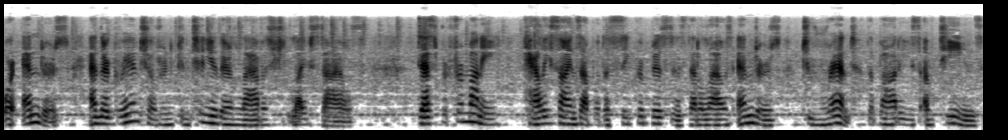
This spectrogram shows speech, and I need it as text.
or enders and their grandchildren continue their lavish lifestyles. Desperate for money, Callie signs up with a secret business that allows enders to rent the bodies of teens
